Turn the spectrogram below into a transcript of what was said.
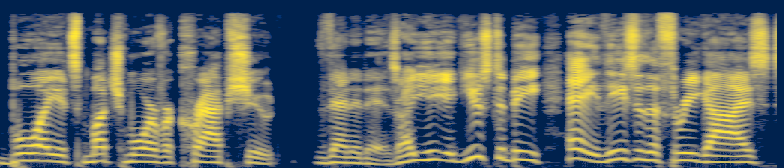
boy, it's much more of a crapshoot than it is. Right? It used to be, hey, these are the three guys.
